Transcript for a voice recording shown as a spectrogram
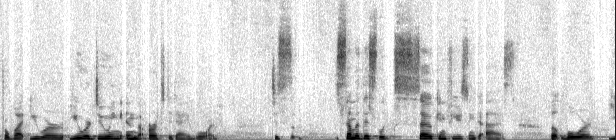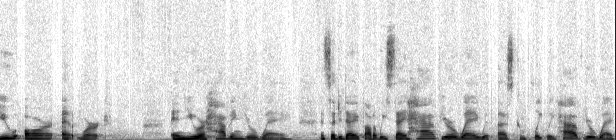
for what you were you were doing in the earth today, Lord. Just some of this looks so confusing to us, but Lord, you are at work and you are having your way. And so today, Father, we say, have your way with us completely. Have your way.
